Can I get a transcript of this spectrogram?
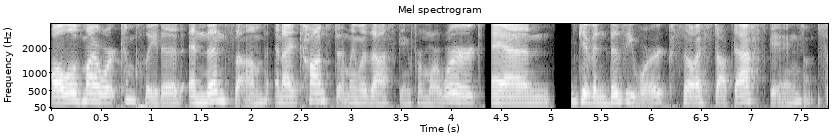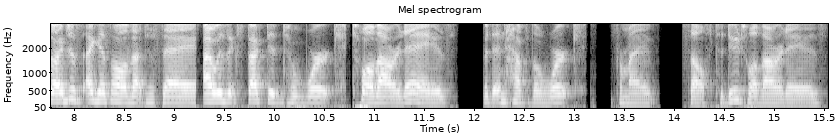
all of my work completed and then some. And I constantly was asking for more work and given busy work. So I stopped asking. So I just, I guess all of that to say, I was expected to work 12 hour days, but didn't have the work for myself to do 12 hour days.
